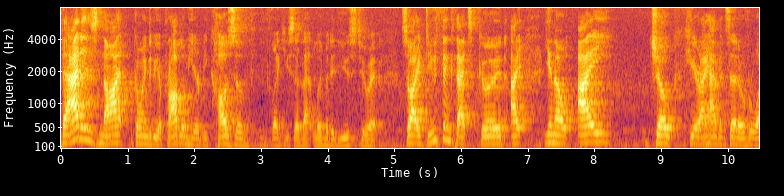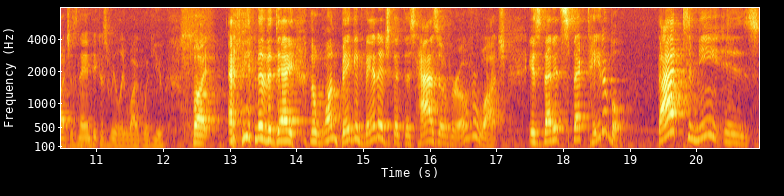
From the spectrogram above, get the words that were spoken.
that is not going to be a problem here because of, like you said, that limited use to it. So I do think that's good. I, you know, I joke here. I haven't said Overwatch's name because really, why would you? But at the end of the day, the one big advantage that this has over Overwatch is that it's spectatable. That to me is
